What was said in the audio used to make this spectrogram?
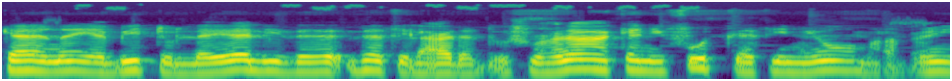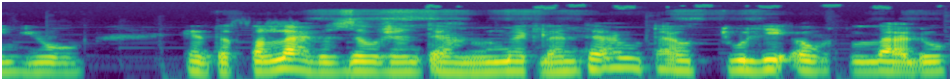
كان يبيت الليالي ذا- ذات العدد. وش معناها؟ كان يفوت 30 يوم 40 يوم. كانت تطلع له الزوجة نتاعو الماكلة نتاعو وتعاود تولي أو تطلع له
